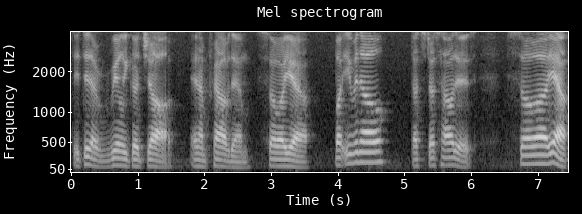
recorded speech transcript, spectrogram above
They did a really good job, and I'm proud of them. So, uh, yeah. But even though that's just how it is. So, uh, yeah.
